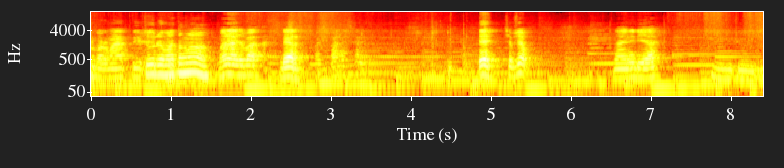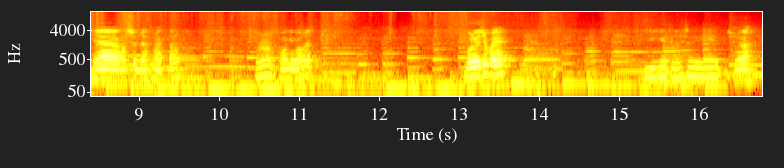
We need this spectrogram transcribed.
informatif Itu udah mateng loh. Mana coba? Der. masih panas kali Eh, siap-siap. Nah, ini dia yang sudah matang. Hmm, wangi banget. Boleh coba ya? Gigit langsung gigit. Bismillah.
